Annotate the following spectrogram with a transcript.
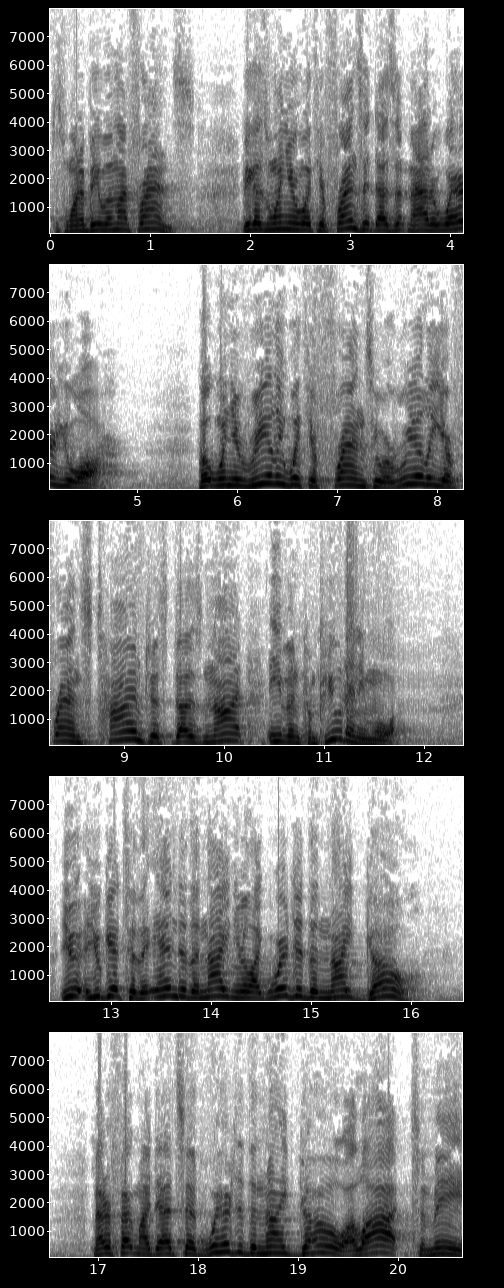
Just want to be with my friends. Because when you're with your friends, it doesn't matter where you are. But when you're really with your friends who are really your friends, time just does not even compute anymore. You, you get to the end of the night and you're like, where did the night go? Matter of fact, my dad said, where did the night go? A lot to me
